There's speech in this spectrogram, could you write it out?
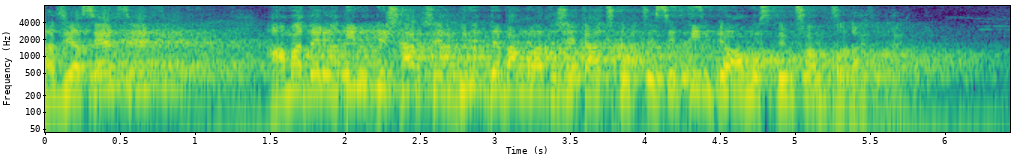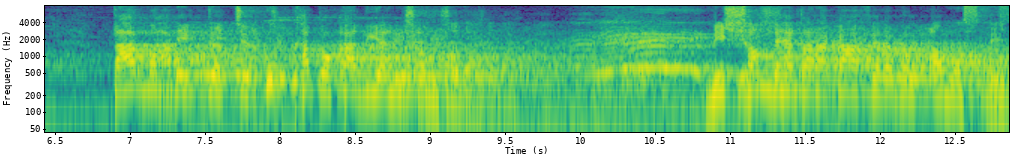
রাজি আছেন? আমাদের এই তিনটি স্বার্থের বিরুদ্ধে বাংলাদেশে কাজ করতেছে তিনটে অমুসলিম সম্প্রদায়। তার মধ্যে একটি হচ্ছে কুখ্যাত কাদিয়ানি সম্প্রদায়। নিঃসন্দেহে তারা কাফের এবং অমুসলিম।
